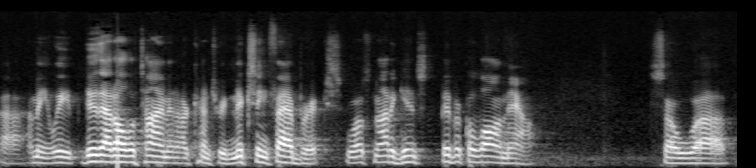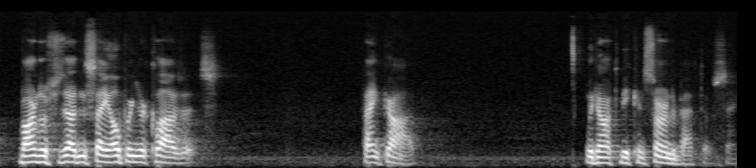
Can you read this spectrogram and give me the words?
Uh, I mean, we do that all the time in our country, mixing fabrics. Well, it's not against biblical law now. So uh, Barnabas doesn't say, open your closets. Thank God. We don't have to be concerned about those things.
